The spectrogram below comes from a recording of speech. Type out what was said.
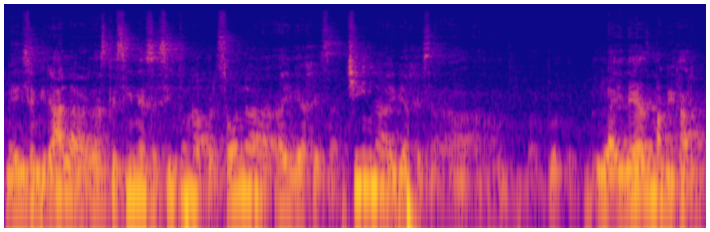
me dice, mira, la verdad es que sí necesito una persona, hay viajes a China, hay viajes a... la idea es manejar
